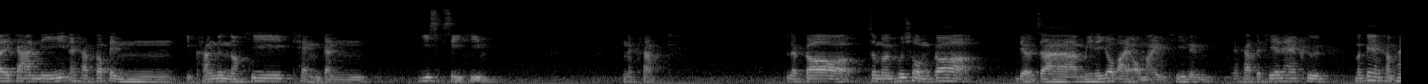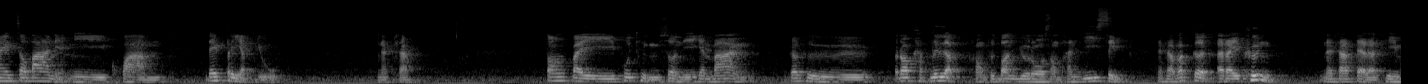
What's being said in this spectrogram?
รายการนี้นะครับก็เป็นอีกครั้งหนึ่งเนาะที่แข่งกัน 24 ทีมนะครับ แล้วก็จำนวนผู้ชมก็ เดี๋ยวจะมีนโยบายออกมาอีกทีนึงนะครับ แต่ที่แน่คือมันก็ยังทำให้เจ้าบ้านเนี่ยมีความได้เปรียบอยู่นะครับ ต้องไปพูดถึงส่วนนี้กันบ้าง ก็คือรอบคัดเลือกของฟุตบอลยูโร 2020 นะครับ ว่าเกิดอะไรขึ้นนะครับ แต่ละทีม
